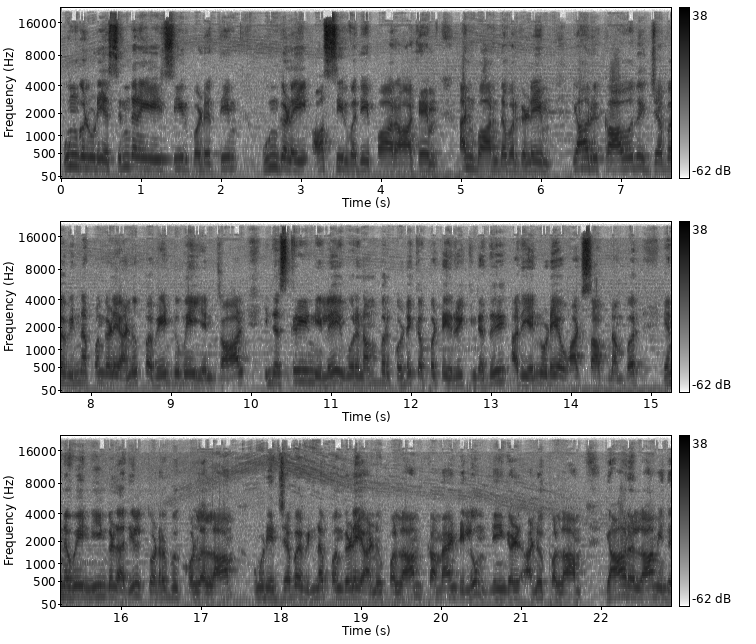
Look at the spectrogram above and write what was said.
உங்களுடைய சிந்தனையை சீர்படுத்தி உங்களை ஆசீர்வதிப்பாராக அன்பார்ந்தவர்களே யாருக்காவது ஜெப விண்ணப்பங்களை அனுப்ப வேண்டுமே என்றால் இந்த ஸ்கிரீனிலே ஒரு நம்பர் கொடுக்கப்பட்டு இருக்கின்றது. அது என்னுடைய வாட்ஸ்அப் நம்பர். எனவே நீங்கள் அதில் தொடர்பு கொள்ளலாம். உங்களுடைய ஜெப விண்ணப்பங்களை அனுப்பலாம். கமெண்டிலும் நீங்கள் அனுப்பலாம். யாரெல்லாம் இந்த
